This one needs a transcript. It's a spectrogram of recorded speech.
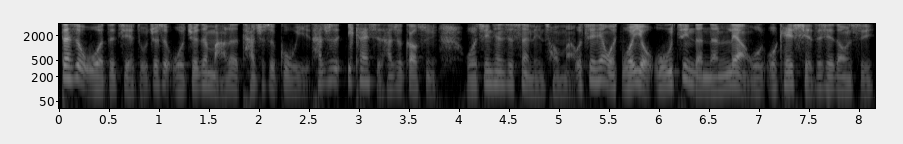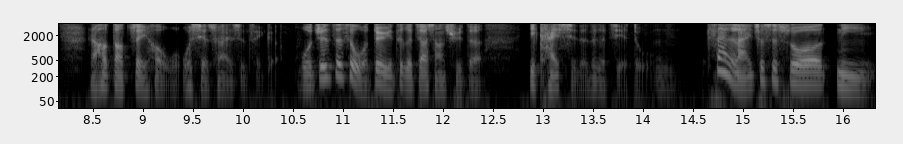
但是我的解读就是，我觉得马勒他就是故意，他就是一开始他就告诉你，我今天是圣灵充满，我今天我我有无尽的能量，我我可以写这些东西，然后到最后我我写出来是这个，我觉得这是我对于这个交响曲的一开始的这个解读。嗯，再来就是说，你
